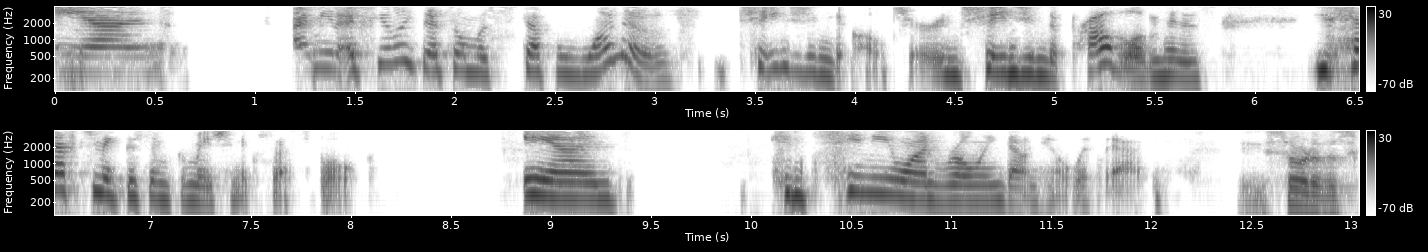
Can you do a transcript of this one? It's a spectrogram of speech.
And I mean, I feel like that's almost step one of changing the culture and changing the problem is you have to make this information accessible and continue on rolling downhill with that. Sort of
